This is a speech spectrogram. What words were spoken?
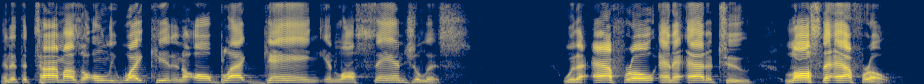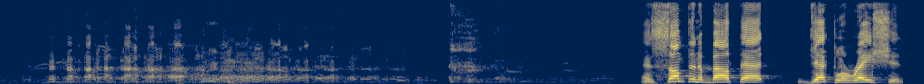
And at the time, I was the only white kid in an all black gang in Los Angeles with an afro and an attitude. Lost the afro. and something about that declaration,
